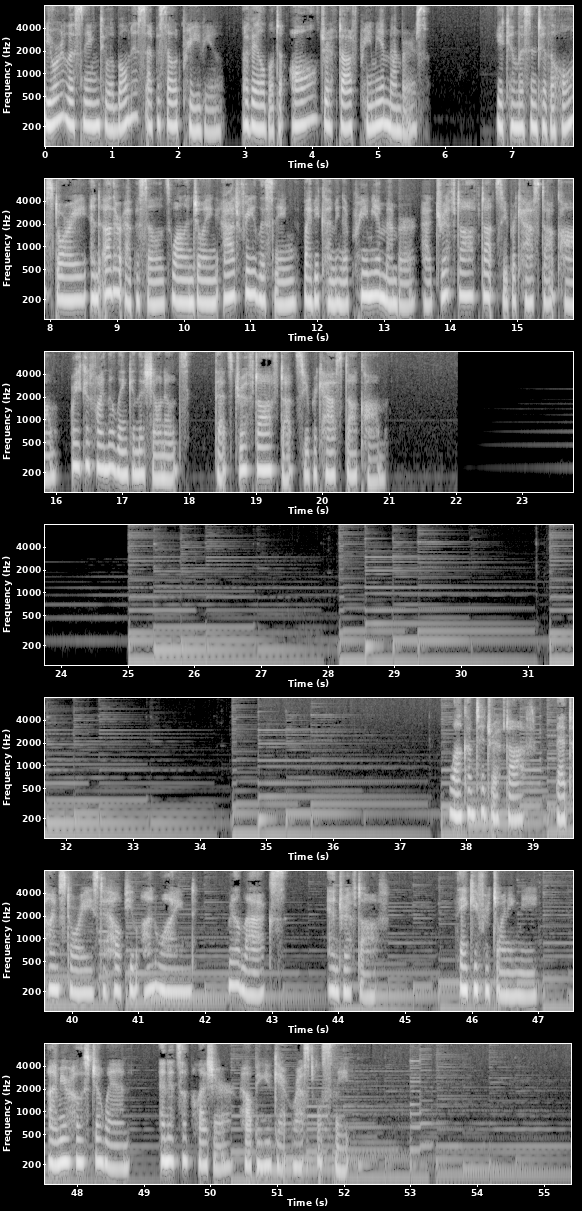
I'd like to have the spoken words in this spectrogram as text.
You're listening to a bonus episode preview available to all Drift Off Premium members. You can listen to the whole story and other episodes while enjoying ad free listening by becoming a premium member at driftoff.supercast.com, or you can find the link in the show notes. That's driftoff.supercast.com. Welcome to Drift Off, bedtime stories to help you unwind, relax, and drift off. Thank you for joining me. I'm your host, Joanne, and it's a pleasure helping you get restful sleep.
